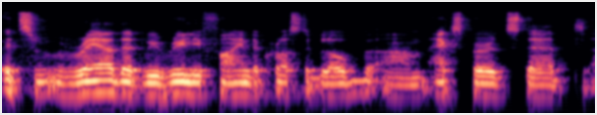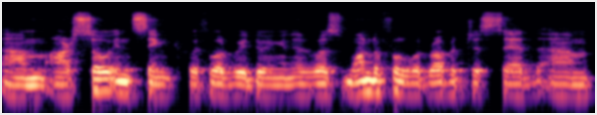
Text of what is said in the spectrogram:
it's rare that we really find across the globe um, experts that um, are so in sync with what we're doing. And it was wonderful what Robert just said um,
